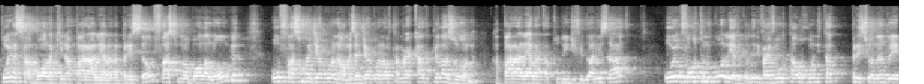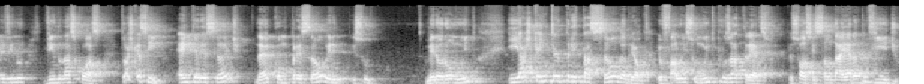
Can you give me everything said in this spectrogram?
Põe essa bola aqui na paralela na pressão, faça uma bola longa ou faça uma diagonal, mas a diagonal está marcado pela zona. A paralela está tudo individualizado ou eu volto no goleiro. Quando ele vai voltar, o Rony está pressionando ele vindo, vindo nas costas. Então, acho que assim, é interessante, né? Como pressão, ele, isso melhorou muito. E acho que a interpretação, Gabriel, eu falo isso muito para os atletas. Pessoal, vocês são da era do vídeo.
